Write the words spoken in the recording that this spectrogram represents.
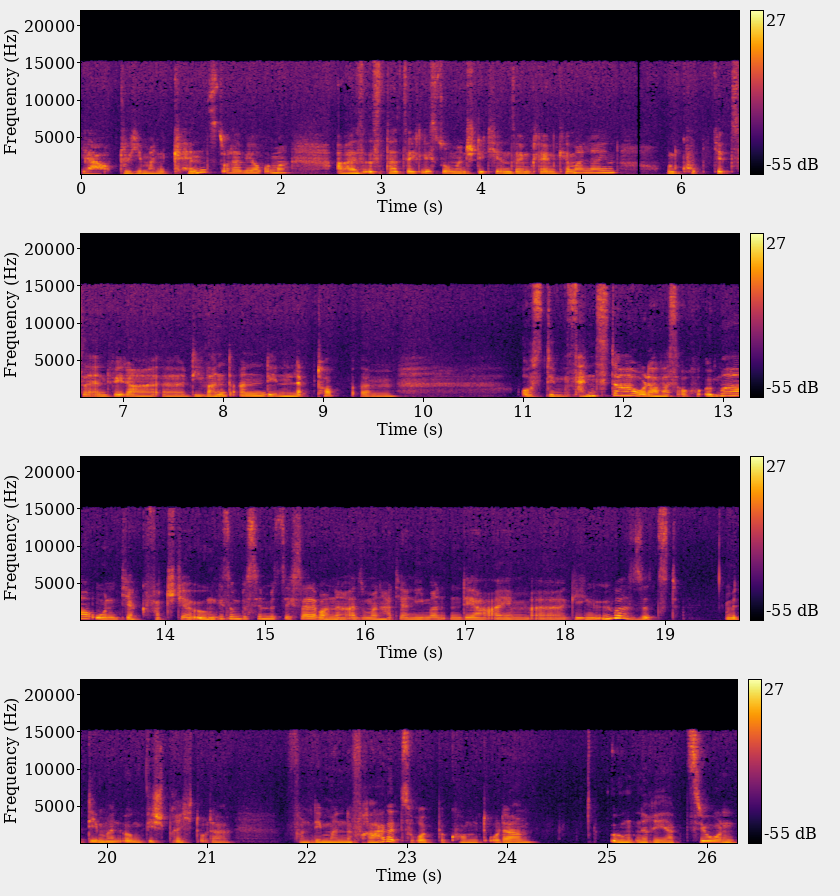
ja, ob du jemanden kennst oder wie auch immer. Aber es ist tatsächlich so, man steht hier in seinem kleinen Kämmerlein und guckt jetzt entweder äh, die Wand an, den Laptop ähm, aus dem Fenster oder was auch immer und ja, quatscht ja irgendwie so ein bisschen mit sich selber. Ne? Also man hat ja niemanden, der einem äh, gegenüber sitzt, mit dem man irgendwie spricht oder von dem man eine Frage zurückbekommt oder irgendeine Reaktion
